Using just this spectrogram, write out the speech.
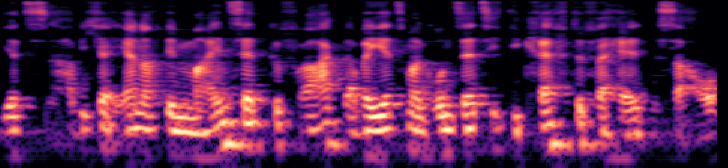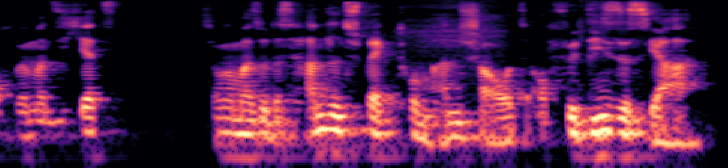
jetzt habe ich ja eher nach dem Mindset gefragt, aber jetzt mal grundsätzlich die Kräfteverhältnisse auch, wenn man sich jetzt, sagen wir mal so, das Handelsspektrum anschaut, auch für dieses Jahr.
